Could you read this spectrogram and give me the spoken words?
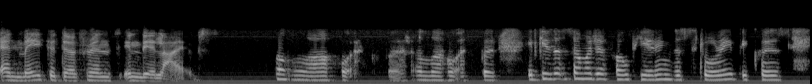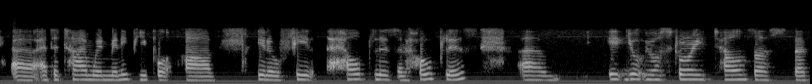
and make a difference in their lives. Allahu Akbar, Allahu Akbar. It gives us so much of hope hearing the story because uh, at a time when many people are, you know, feel helpless and hopeless, um, it, your, your story tells us that,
